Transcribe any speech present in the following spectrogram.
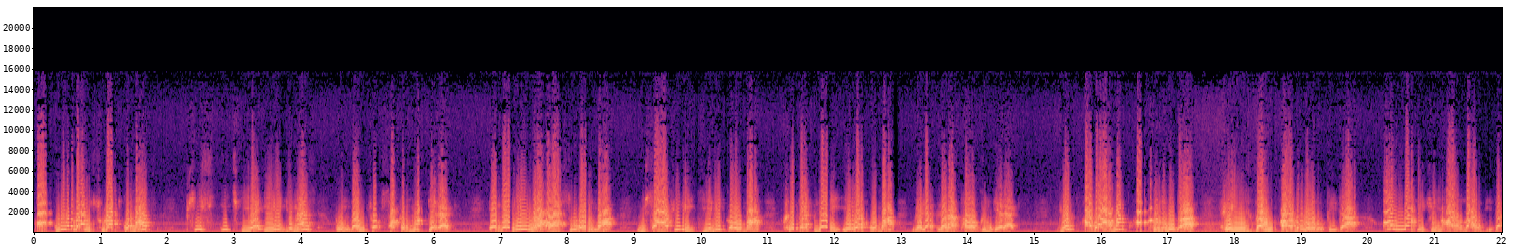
aklı olan surat olmaz, pis içkiye iyi demez, bundan çok sakınmak gerek. Ebeveynle asi olma, misafiri girik olma, köpekleri irek olma, meleklere tavgın gerek. Dört alamet akıllıda, feyizden alır ol gıda, Allah için ağlar dida,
